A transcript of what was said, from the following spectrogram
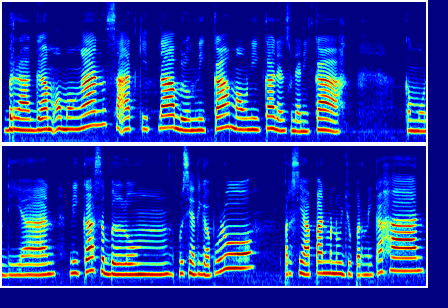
beragam omongan saat kita belum nikah, mau nikah dan sudah nikah. Kemudian nikah sebelum usia 30, persiapan menuju pernikahan,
